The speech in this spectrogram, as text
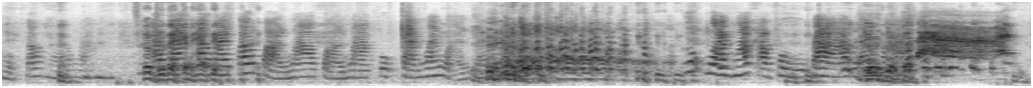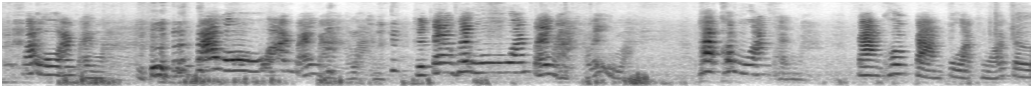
ถูกต้องแล้วนะเชื่ออะตัวไรเด็กกันอะไรเนี่ยก็ปล่อยมาปล่อยมากูกันไม่ไหวแล้วทุกวันมักเอาปูตาแล้วมาว่าวันไปมามาวันไปมาวันคือแต่งเพลงวันไปมาไม่หวันพักคนวันไปมา ต่างคนต่างปวดหัวเจอ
